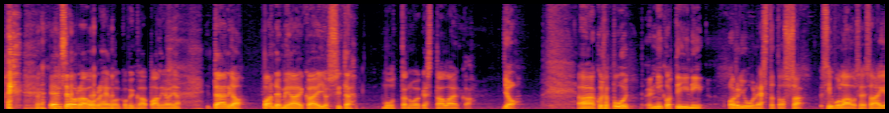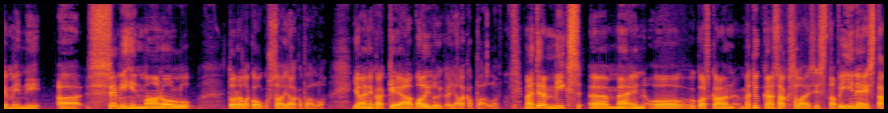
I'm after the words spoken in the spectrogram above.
en seuraa urheilua kovinkaan paljon ja tämä niin pandemia-aika ei ole sitä muuttanut oikeastaan lainkaan. Joo. Äh, kun sä puhuit nikotiiniorjuudesta tuossa sivulauseessa aiemmin, niin äh, se mihin mä oon ollut todella koukussa on jalkapallo. Ja ennen kaikkea valiluikan jalkapallo. Mä en tiedä miksi äh, mä en oo koskaan, mä tykkään saksalaisista viineistä,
